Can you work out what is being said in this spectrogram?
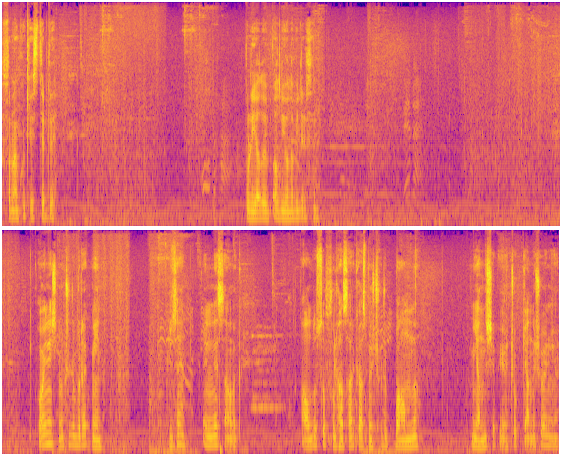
Franco kestirdi. Burayı alı- alıyor olabilirsin. Oynayın şimdi o bırakmayın. Güzel. Eline sağlık. Aldos'a full hasar kasmış çocuk bağımlı. Yanlış yapıyor. Çok yanlış oynuyor.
